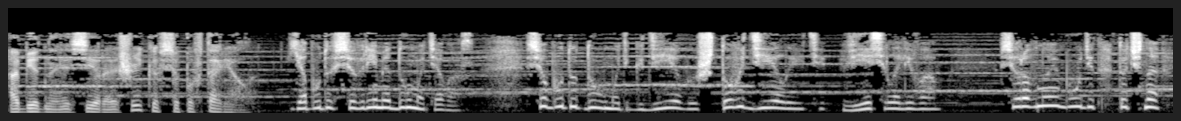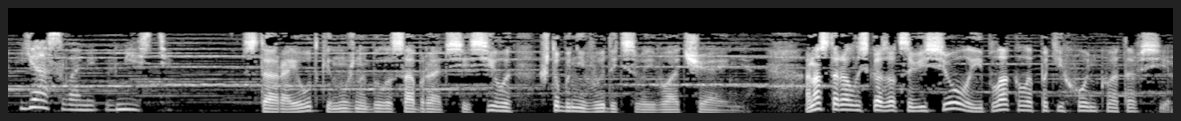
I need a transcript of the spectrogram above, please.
А бедная серая шейка все повторяла. Я буду все время думать о вас. Все буду думать, где вы, что вы делаете, весело ли вам. Все равно и будет, точно я с вами вместе. Старой утке нужно было собрать все силы, чтобы не выдать своего отчаяния. Она старалась казаться веселой и плакала потихоньку ото всех.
